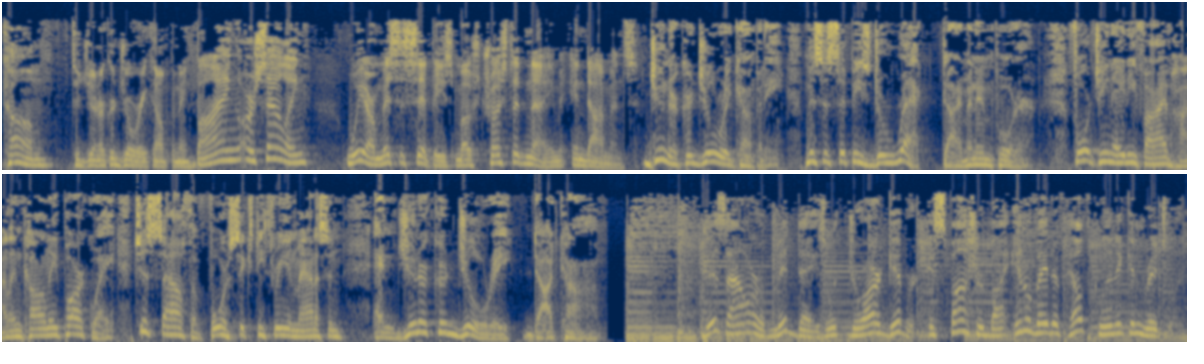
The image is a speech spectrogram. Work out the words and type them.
come to Juniker Jewelry Company. Buying or selling, we are Mississippi's most trusted name in diamonds. Juniker Jewelry Company, Mississippi's direct diamond importer. 1485 Highland Colony Parkway, just south of 463 in Madison, and junikerjewelry.com. This hour of middays with Gerard Gibert is sponsored by Innovative Health Clinic in Ridgeland.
